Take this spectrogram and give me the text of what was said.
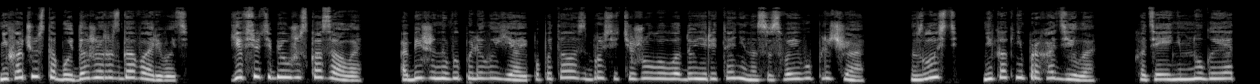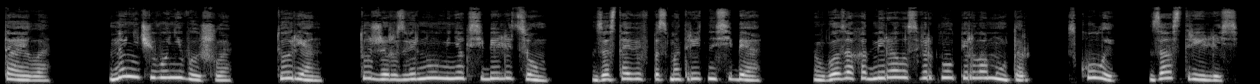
Не хочу с тобой даже разговаривать. Я все тебе уже сказала. Обиженно выпалила я и попыталась сбросить тяжелую ладонь Ританина со своего плеча. Злость никак не проходила, хотя и немного и оттаяла. Но ничего не вышло. Ториан, тут же развернул меня к себе лицом, заставив посмотреть на себя. В глазах адмирала сверкнул перламутр, скулы заострились,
